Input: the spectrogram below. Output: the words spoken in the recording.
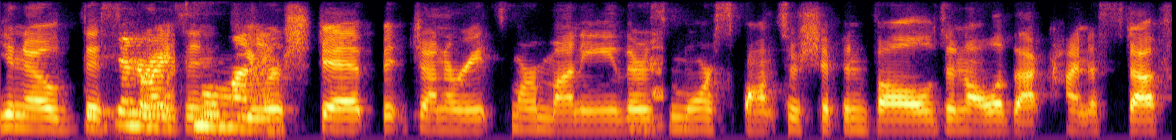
you know this brings in viewership it generates more money there's yeah. more sponsorship involved and all of that kind of stuff.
